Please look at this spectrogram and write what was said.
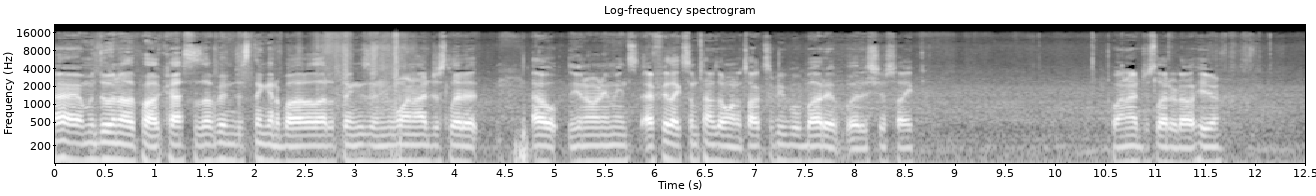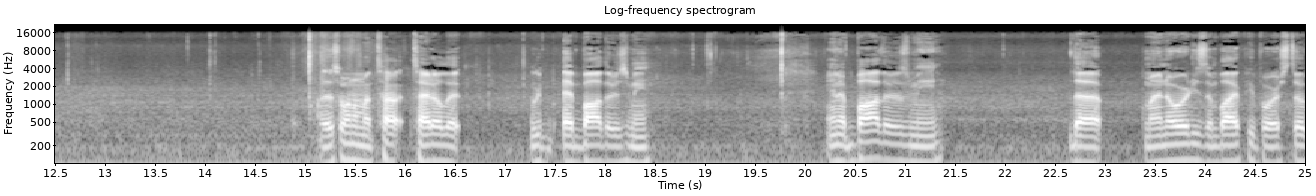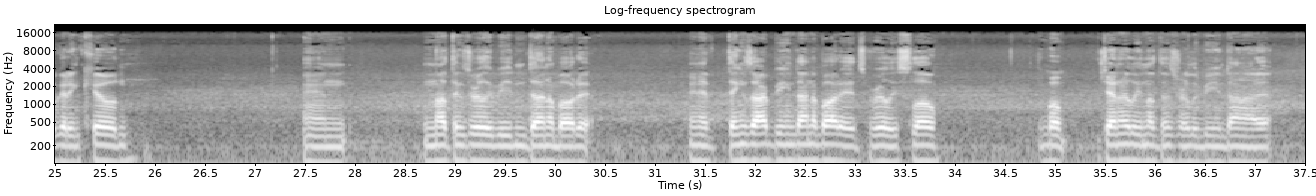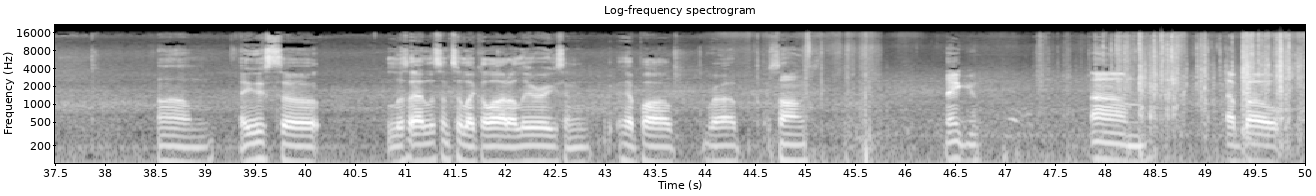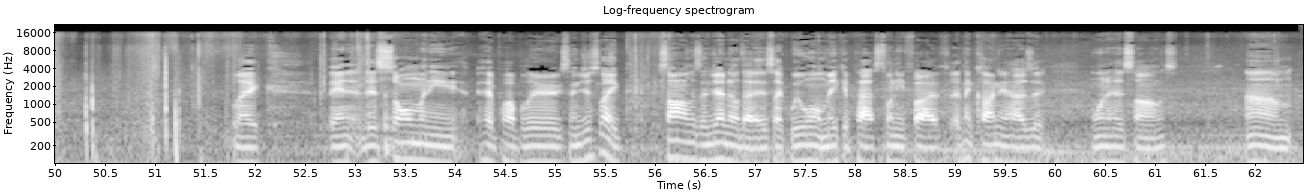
All right, I'm gonna do another podcast. Cause I've been just thinking about a lot of things, and why not just let it out? You know what I mean? I feel like sometimes I want to talk to people about it, but it's just like, why not just let it out here? This one I'm gonna t- title it. It bothers me, and it bothers me that minorities and black people are still getting killed nothing's really being done about it. And if things are being done about it, it's really slow. But generally, nothing's really being done on it. Um, I used to listen. I listened to like a lot of lyrics and hip hop, rap songs. Thank you. Um, about like and there's so many hip hop lyrics and just like songs in general that it's like we won't make it past 25. I think Kanye has it one of his songs. Um,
